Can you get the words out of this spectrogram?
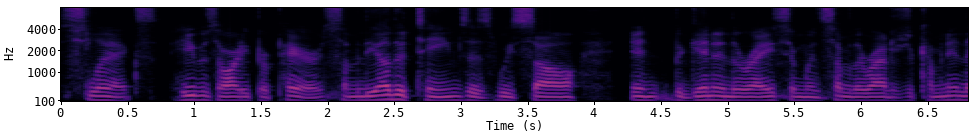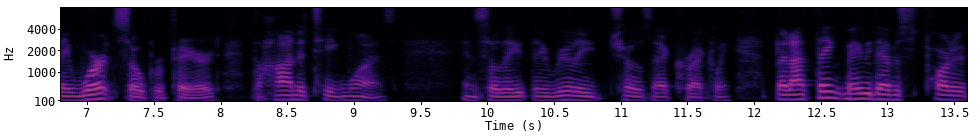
slicks. He was already prepared. Some of the other teams, as we saw in beginning of the race, and when some of the riders were coming in, they weren't so prepared. The Honda team was. And so they, they really chose that correctly. But I think maybe that was part of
